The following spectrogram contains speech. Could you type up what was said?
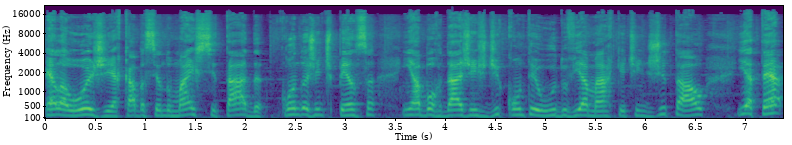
ela hoje acaba sendo mais citada quando a gente pensa em abordagens de conteúdo via marketing digital e até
